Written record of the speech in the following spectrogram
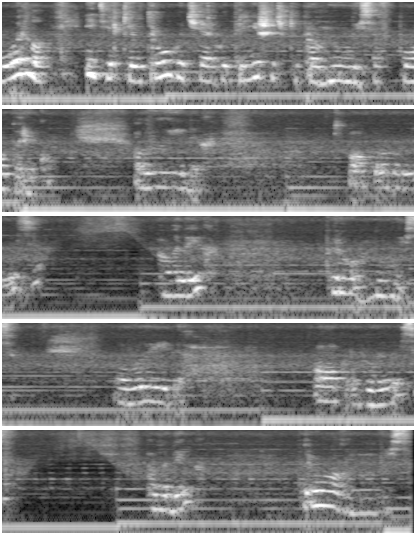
горло, і тільки в другу чергу трішечки прогнулися в попереку. Видих. Округлилися. Вдих. Прогнулися. Видих. Округлилися. Вдих. Прогнулися.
